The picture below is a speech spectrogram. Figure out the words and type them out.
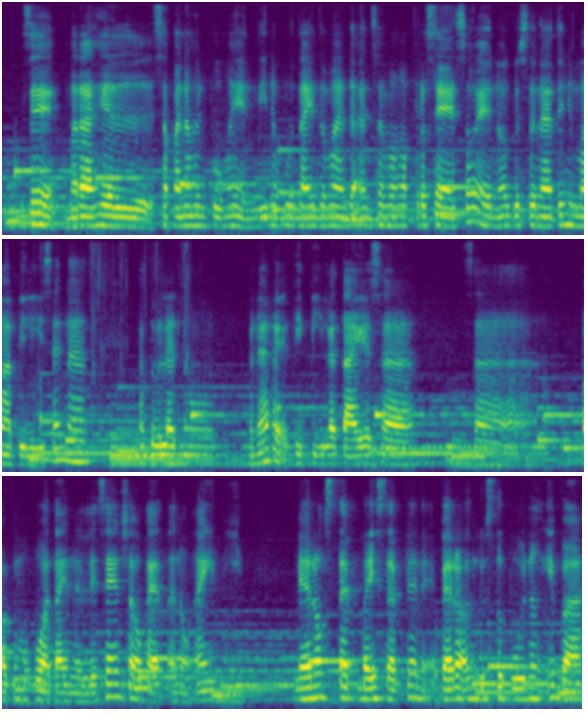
Kasi marahil sa panahon po ngayon, hindi na po tayo dumadaan sa mga proseso eh, no? Gusto natin yung mabilisan na katulad nung kunwari, pipila tayo sa sa pag kumukuha tayo ng lisensya o kahit anong ID, merong step by step yan eh. Pero ang gusto po ng iba,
